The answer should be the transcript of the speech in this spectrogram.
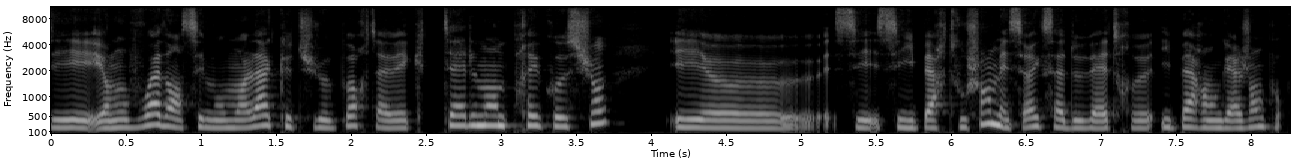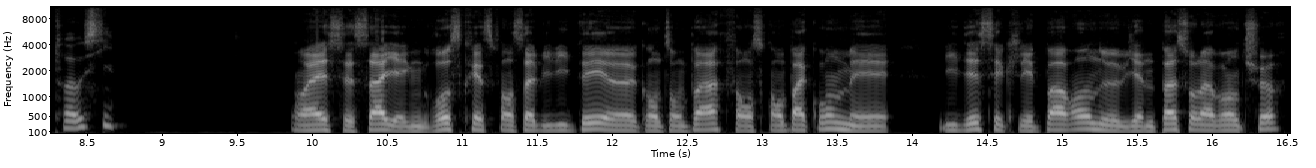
Et on voit dans ces moments-là que tu le portes avec tellement de précautions et euh, c'est hyper touchant, mais c'est vrai que ça devait être hyper engageant pour toi aussi. Ouais, c'est ça, il y a une grosse responsabilité quand on part. Enfin, on se rend pas compte, mais l'idée c'est que les parents ne viennent pas sur l'aventure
